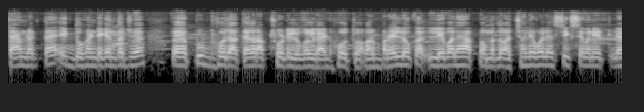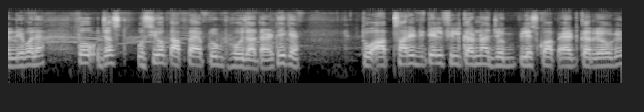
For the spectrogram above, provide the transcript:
टाइम लगता है, एक दो घंटे के अंदर जो है तो अप्रूव्ड हो जाता है। अगर आप छोटे लोकल गाइड हो तो अगर बड़े लोकल लेवल है आपका मतलब अच्छा लेवल है सिक्स सेवन एट लेवल है तो जस्ट उसी वक्त आपका अप्रूव्ड हो जाता है, ठीक है? तो आप सारे डिटेल फिल करना, जो भी प्लेस को आप ऐड कर रहे होगे,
